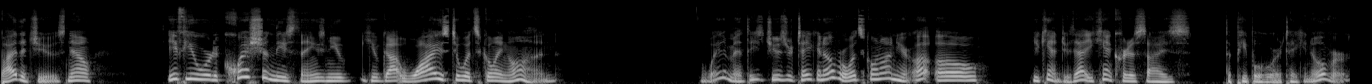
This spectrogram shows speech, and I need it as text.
by the Jews. Now, if you were to question these things and you, you got wise to what's going on, wait a minute, these Jews are taking over. What's going on here? Uh oh. You can't do that. You can't criticize the people who are taking over.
